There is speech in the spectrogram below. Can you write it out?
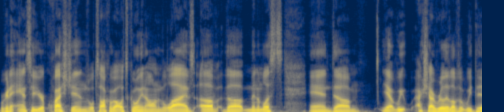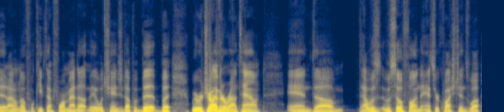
We're going to answer your questions. We'll talk about what's going on in the lives of the minimalists. And um, yeah, we actually, I really love what we did. I don't know if we'll keep that format up. Maybe we'll change it up a bit. But we were driving around town, and um, that was it was so fun to answer questions. Well,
